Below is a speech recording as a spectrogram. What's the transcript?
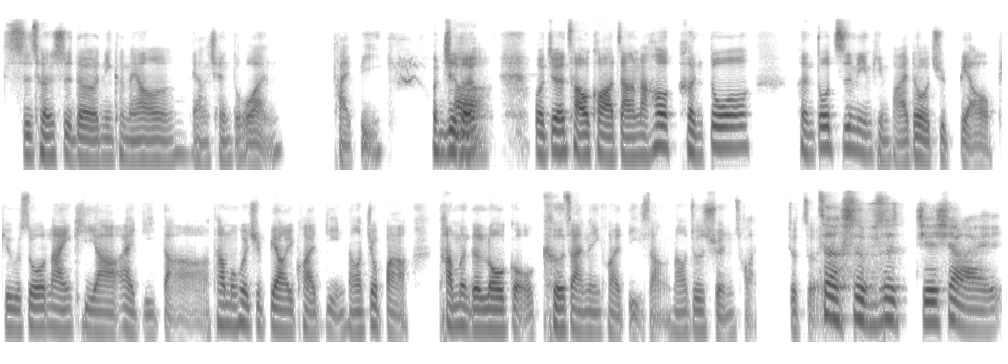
十乘十的你可能要两千多万台币，我觉得我觉得超夸张。然后很多很多知名品牌都有去标，比如说 Nike 啊、艾迪达，他们会去标一块地，然后就把他们的 logo 刻在那块地上，然后就是宣传，就这样。这是不是接下来？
